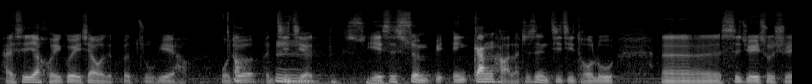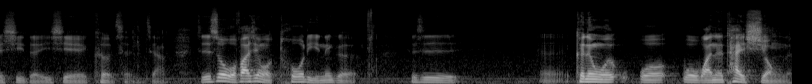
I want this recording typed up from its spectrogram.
还是要回归一下我的主业好了，我就很积极的，也是顺便诶刚好了，就是很积极投入呃视觉艺术学系的一些课程，这样。只是说我发现我脱离那个，就是呃，可能我我我玩的太凶了，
